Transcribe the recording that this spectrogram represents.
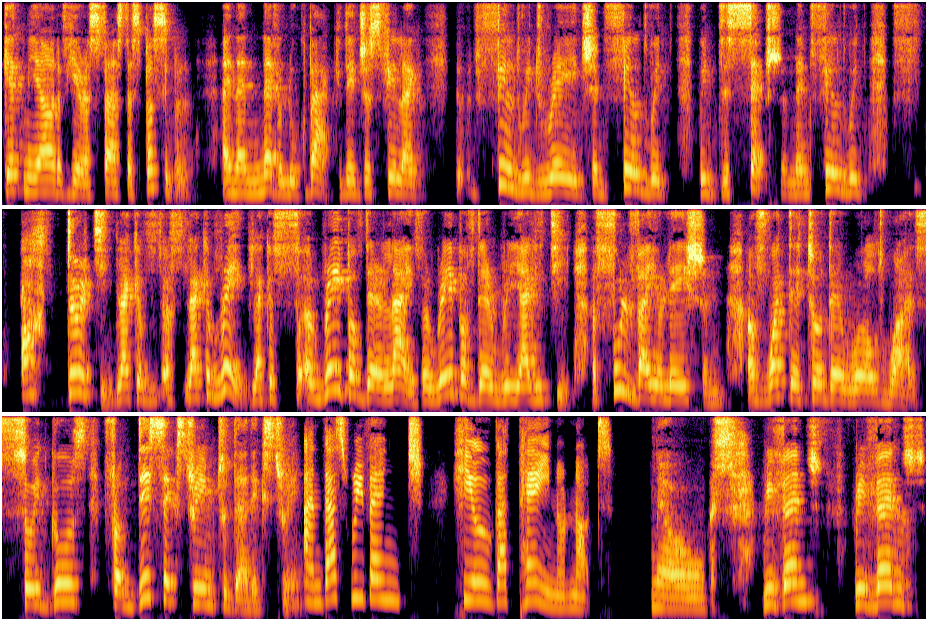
get me out of here as fast as possible. And then never look back. They just feel like filled with rage and filled with, with deception and filled with, ah, dirty, like a, a like a rape, like a, a rape of their life, a rape of their reality, a full violation of what they thought their world was. So it goes from this extreme to that extreme. And does revenge heal that pain or not? No, revenge, revenge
